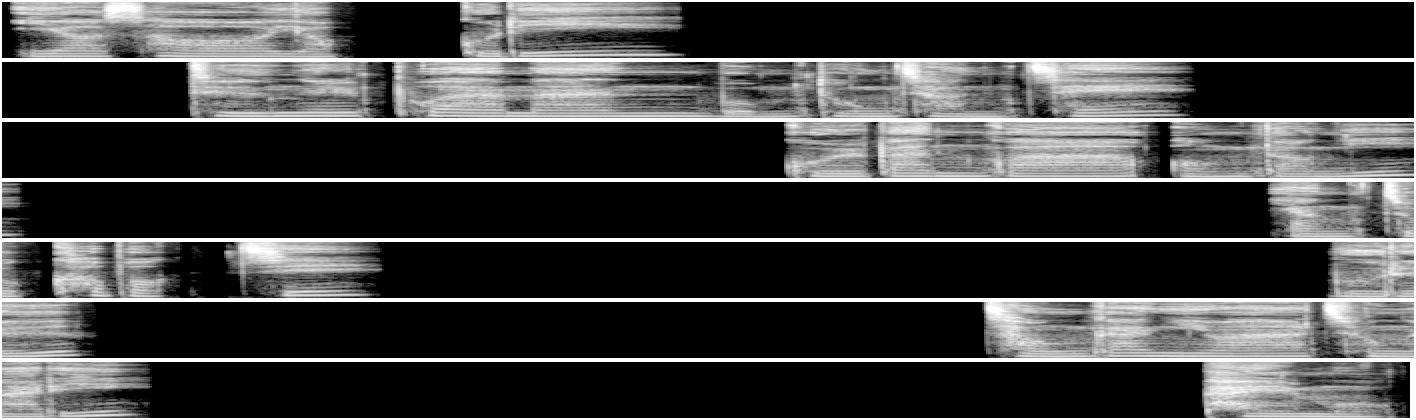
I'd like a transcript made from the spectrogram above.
이어서 옆구리, 등을 포함한 몸통 전체, 골반과 엉덩이, 양쪽 허벅지, 무릎, 정강이와 종아리, 발목,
